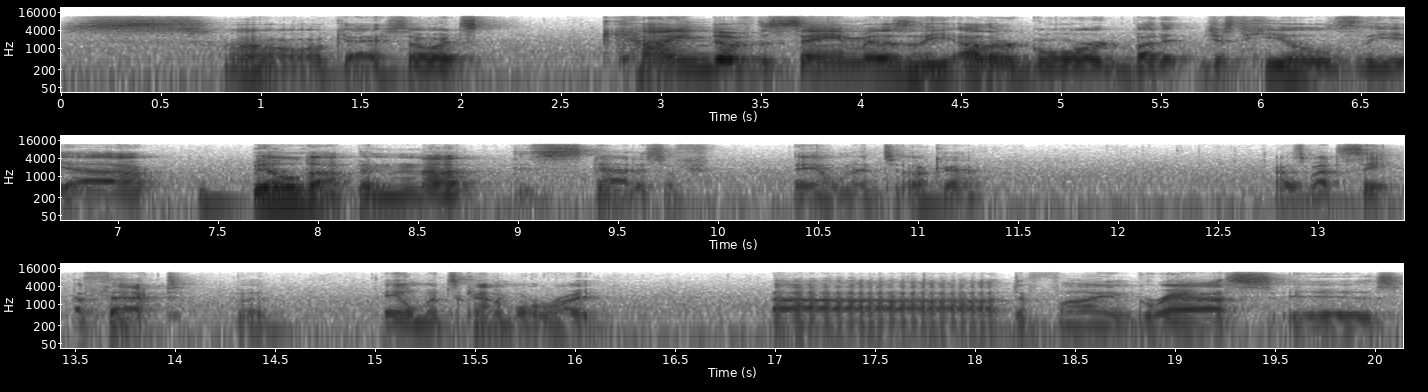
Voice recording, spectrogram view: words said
So, okay. So it's kind of the same as the other gourd, but it just heals the uh, buildup and not the status of ailment. Okay. I was about to say effect, but ailment's kind of more right. Uh, divine grass is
